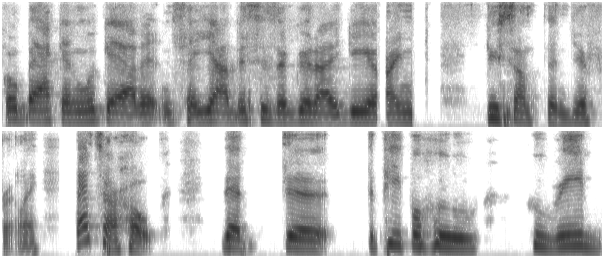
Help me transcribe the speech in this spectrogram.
go back and look at it and say yeah this is a good idea i need to do something differently that's our hope that the the people who who read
